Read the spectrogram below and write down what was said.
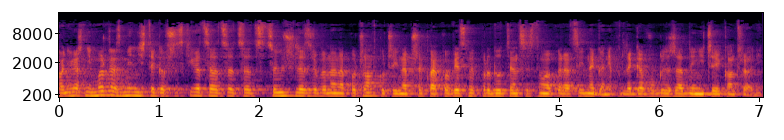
ponieważ nie można zmienić tego wszystkiego, co, co, co, co już źle zrobiono na początku, czyli na przykład powiedzmy producent systemu operacyjnego nie podlega w ogóle żadnej niczej kontroli,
